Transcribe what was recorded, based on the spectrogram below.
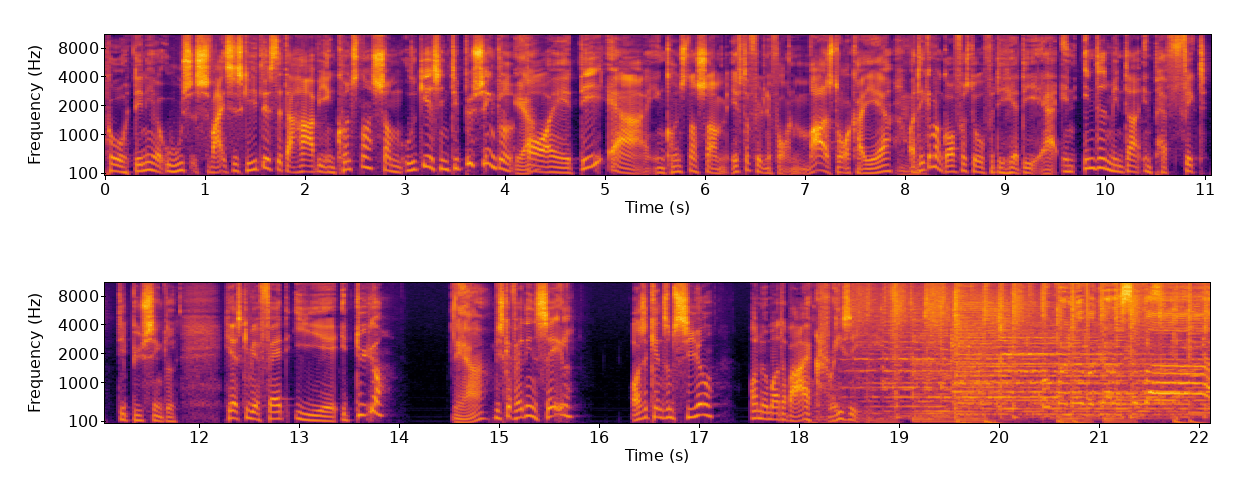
på denne her uges svejsiske hitliste, der har vi en kunstner, som udgiver sin debutsingle, Ja. og øh, det er en kunstner, som efterfølgende får en meget stor karriere, mm. og det kan man godt forstå, for det her det er en intet mindre en perfekt debutsingle. Her skal vi have fat i øh, et dyr, Ja. vi skal have fat i en sæl, også kendt som Seal, og nummeret, der bare er crazy. But we're never gonna survive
